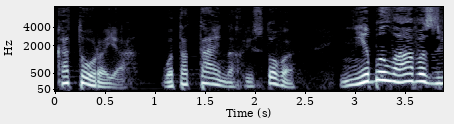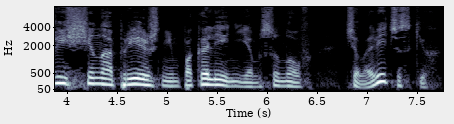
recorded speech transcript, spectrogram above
«Которая, вот та тайна Христова, не была возвещена прежним поколением сынов человеческих,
